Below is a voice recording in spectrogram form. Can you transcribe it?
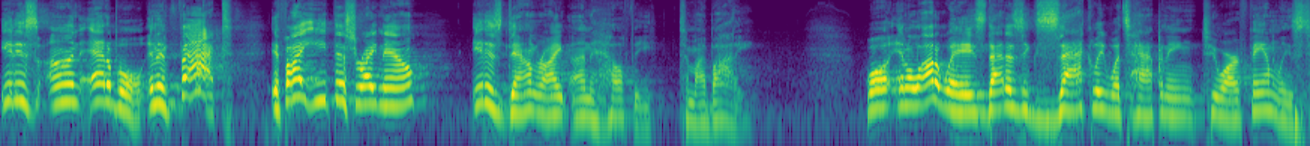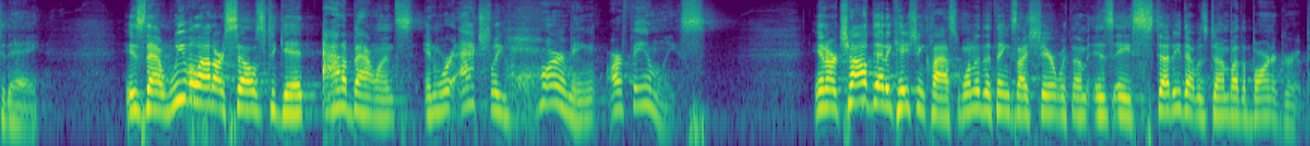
It is unedible. And in fact, if I eat this right now, it is downright unhealthy to my body. Well, in a lot of ways, that is exactly what's happening to our families today. Is that we've allowed ourselves to get out of balance and we're actually harming our families. In our child dedication class, one of the things I share with them is a study that was done by the Barna Group.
